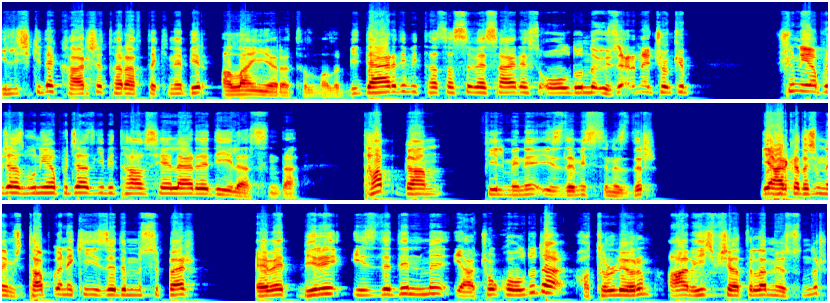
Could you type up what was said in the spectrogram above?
ilişkide karşı taraftakine bir alan yaratılmalı. Bir derdi, bir tasası vesairesi olduğunda üzerine çöküp şunu yapacağız, bunu yapacağız gibi tavsiyeler de değil aslında. Top Gun filmini izlemişsinizdir. Bir arkadaşım demiş, Top Gun 2 izledin mi süper. Evet biri izledin mi? Ya çok oldu da hatırlıyorum. Abi hiçbir şey hatırlamıyorsundur.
